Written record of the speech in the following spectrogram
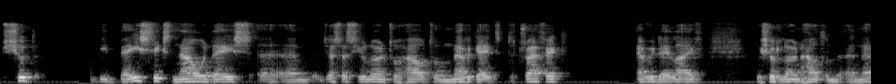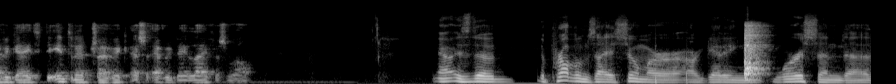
should be basics nowadays uh, um, just as you learn to how to navigate the traffic everyday life, we should learn how to uh, navigate the internet traffic as everyday life as well. Now, is the the problems I assume are are getting worse, and uh,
